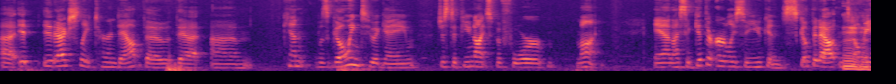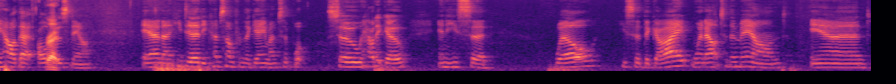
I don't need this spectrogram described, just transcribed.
uh, it, it actually turned out, though, that um, Ken was going to a game just a few nights before mine. And I said, get there early so you can scope it out and tell me how that all Mm-hmm. Goes down. And uh, he did. He comes home from the game. I said, well, so how'd it go? And he said, well, he said the guy went out to the mound and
